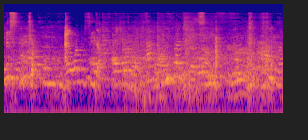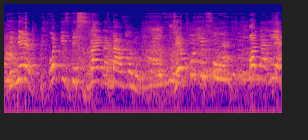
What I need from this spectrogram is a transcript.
This picture. I want to see that. The name. What is this? Write that down for me. They put the food under here.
